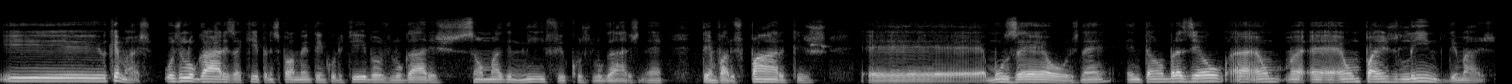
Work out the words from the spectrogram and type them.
E o que mais? Os lugares aqui, principalmente em Curitiba, os lugares são magníficos lugares, né? Tem vários parques, é, museus, né? Então o Brasil é um, é, é um país lindo demais,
